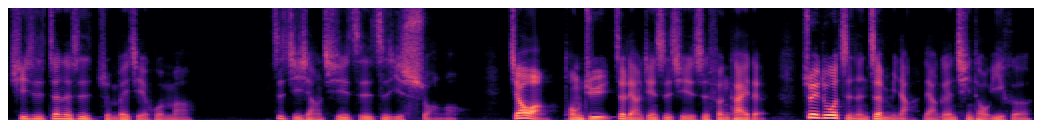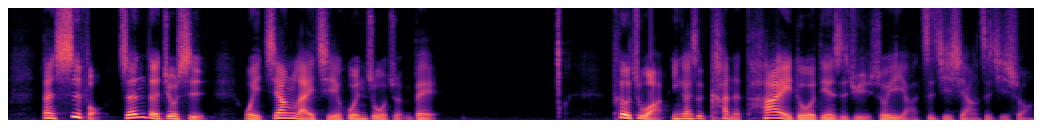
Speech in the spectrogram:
其实真的是准备结婚吗？自己想，其实只是自己爽哦。交往同居这两件事其实是分开的，最多只能证明啊两个人情投意合，但是否真的就是为将来结婚做准备？特助啊，应该是看了太多的电视剧，所以啊，自己想自己爽，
